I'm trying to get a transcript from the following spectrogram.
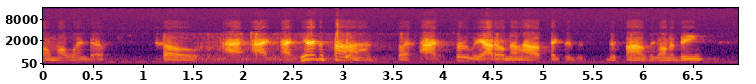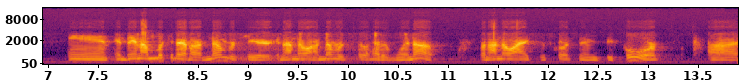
on my window. So I, I, I hear the signs, but I truly I don't know how effective the, the signs are going to be. And and then I'm looking at our numbers here, and I know our numbers still haven't went up, but I know I asked this question before, uh,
